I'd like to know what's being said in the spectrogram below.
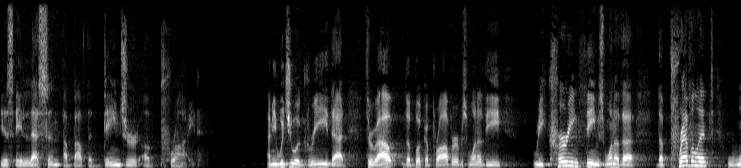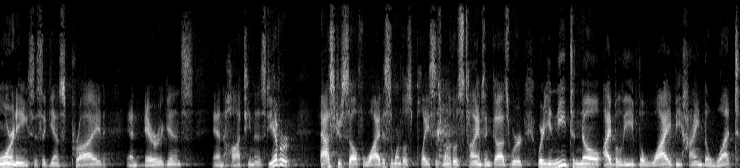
is a lesson about the danger of pride. I mean, would you agree that throughout the book of Proverbs, one of the recurring themes, one of the, the prevalent warnings is against pride and arrogance and haughtiness? Do you ever ask yourself why? This is one of those places, one of those times in God's Word where you need to know, I believe, the why behind the what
